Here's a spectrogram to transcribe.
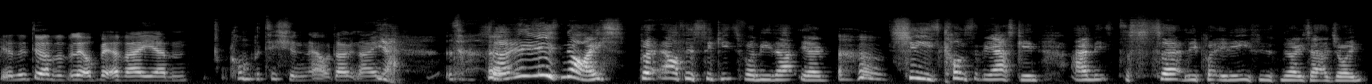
Yeah, they do have a little bit of a um, competition now, don't they? yeah. So it is nice, but I just think it's funny that, you know, she's constantly asking, and it's just certainly putting Ethan's nose out of joint.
